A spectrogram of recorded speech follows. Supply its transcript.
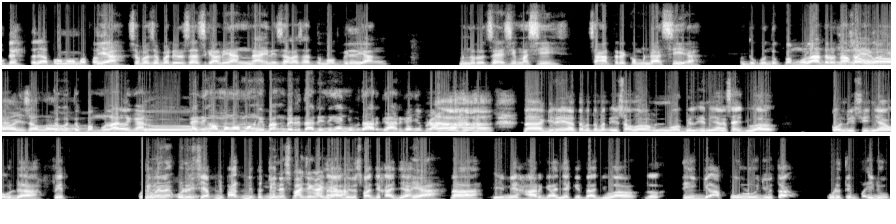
oke. Tadi apa ngomong apa? Iya, coba-coba Derosa sekalian. Nah, ini salah satu mobil yang menurut saya sih masih sangat rekomendasi ya untuk untuk pemula terutama insya Allah, ya, Bang, ya. Insya Allah. Untuk untuk pemula Betul. dengan Nah, ini ngomong-ngomong nih Bang, dari tadi ini kan nyebut harga, harganya berapa? nah, gini ya teman-teman, Insya Allah mobil ini yang saya jual kondisinya udah fit Udah, udah siap dipecut. Minus pajak aja. Nah, minus pajak aja. Ya. Nah, ini harganya kita jual 30 juta udah terima hidup.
